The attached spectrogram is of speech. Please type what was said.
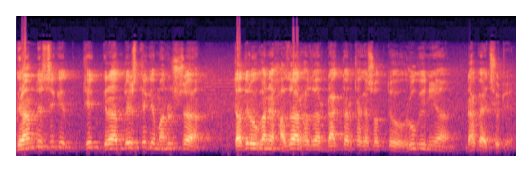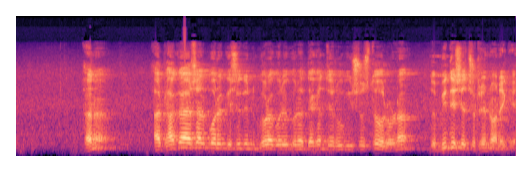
গ্রাম দেশ থেকে ঠিক গ্রাম দেশ থেকে মানুষরা তাদের ওখানে হাজার হাজার ডাক্তার থাকা সত্ত্বেও রুগী নিয়ে ঢাকায় ছুটে। হ্যাঁ না? আর ঢাকায় আসার পরে কিছুদিন ঘোরাঘুরি করে দেখেন যে রুগী সুস্থ হলো না, তো বিদেশে ছুটেন অনেকে।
